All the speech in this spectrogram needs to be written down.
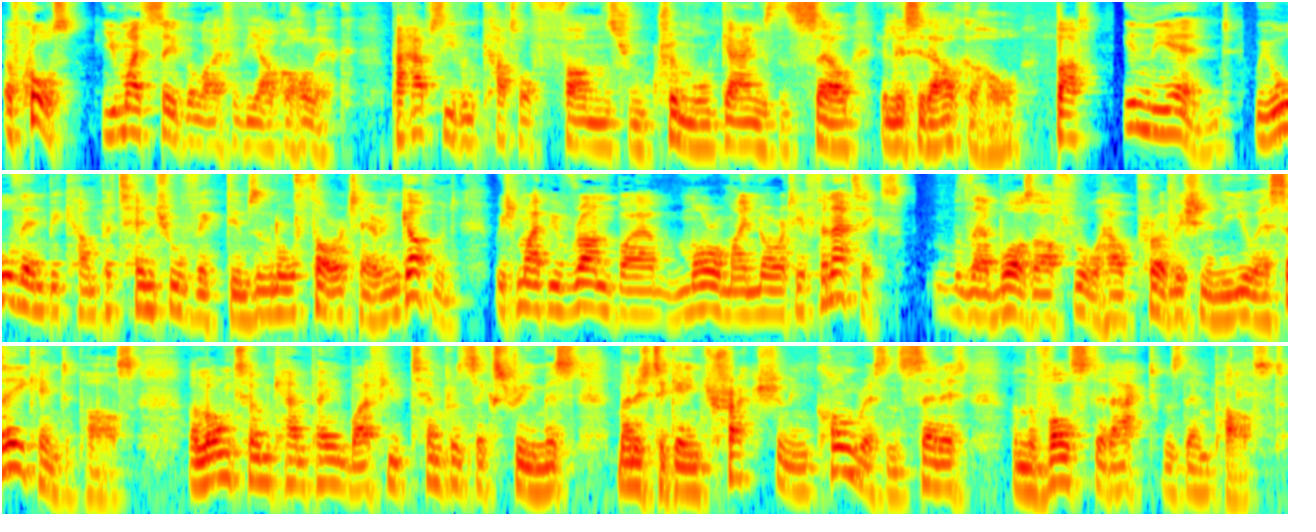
Of course, you might save the life of the alcoholic, perhaps even cut off funds from criminal gangs that sell illicit alcohol, but in the end, we all then become potential victims of an authoritarian government, which might be run by a moral minority of fanatics. Well, that was, after all, how prohibition in the USA came to pass. A long term campaign by a few temperance extremists managed to gain traction in Congress and Senate, and the Volstead Act was then passed.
